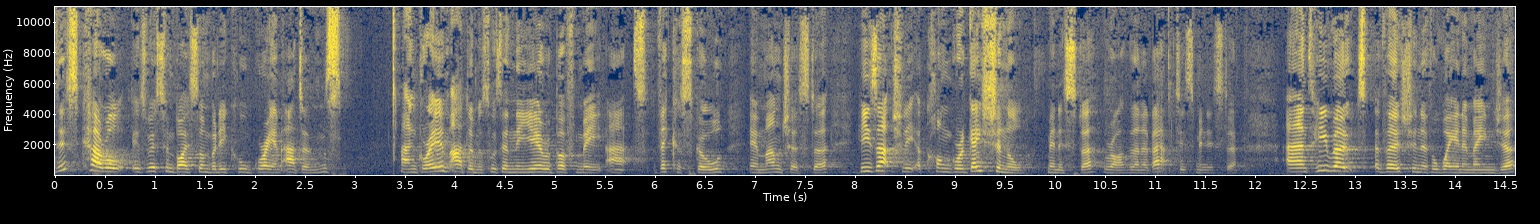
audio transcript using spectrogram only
this carol is written by somebody called Graham Adams. And Graham Adams was in the year above me at Vicar School in Manchester. He's actually a congregational minister rather than a Baptist minister. And he wrote a version of Away in a Manger,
